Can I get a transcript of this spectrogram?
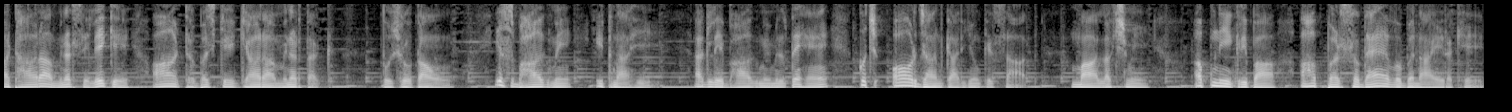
अठारह मिनट से लेके आठ बज के ग्यारह मिनट तक। तो श्रोताओं इस भाग में इतना ही। अगले भाग में मिलते हैं कुछ और जानकारियों के साथ। माँ लक्ष्मी, अपनी कृपा आप पर सदैव बनाए रखे।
